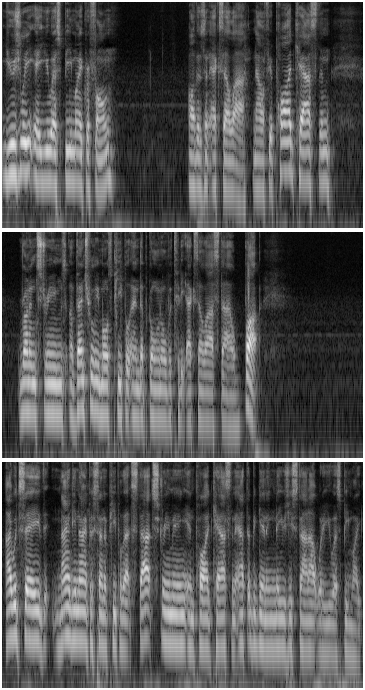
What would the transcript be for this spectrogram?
usually a USB microphone or there's an XLR. Now, if you're podcasting, running streams, eventually most people end up going over to the XLR style. But I would say that 99% of people that start streaming and podcasting at the beginning, they usually start out with a USB mic.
